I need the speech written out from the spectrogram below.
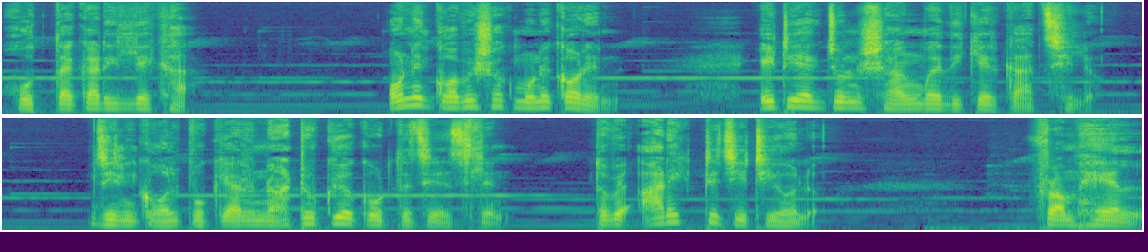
হত্যাকারীর লেখা? অনেক গবেষক মনে করেন, এটি একজন সাংবাদিকের কাজ ছিল, যিনি গল্পকে আরও নাটকীয় করতে চেয়েছিলেন। তবে আরেকটি চিঠি হল ফ্রম হেল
